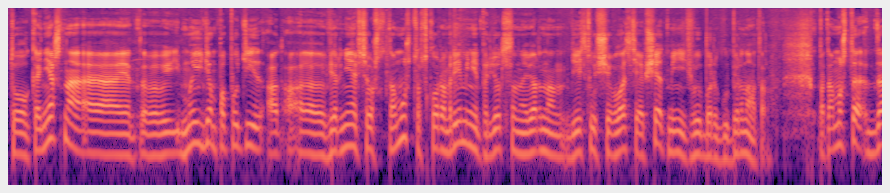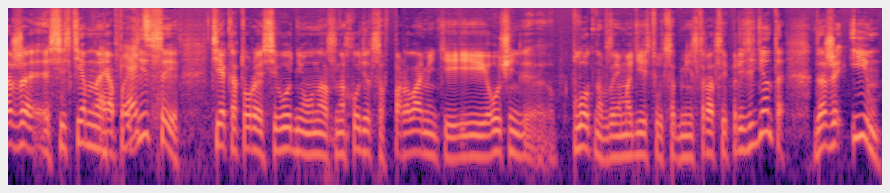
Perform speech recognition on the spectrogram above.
То, конечно, э, мы идем по пути, а, вернее, все что тому, что в скором времени придется, наверное, действующей власти вообще отменить выборы губернаторов. Потому что даже системные Опять? оппозиции, те, которые сегодня у нас находятся в парламенте и очень плотно взаимодействуют с администрацией президента, даже им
